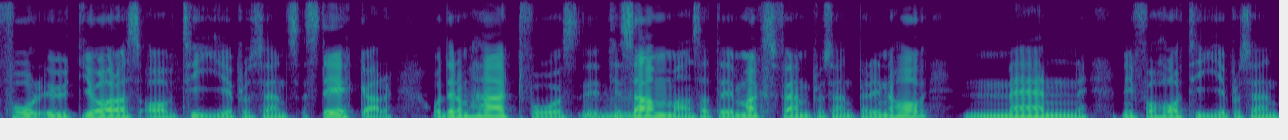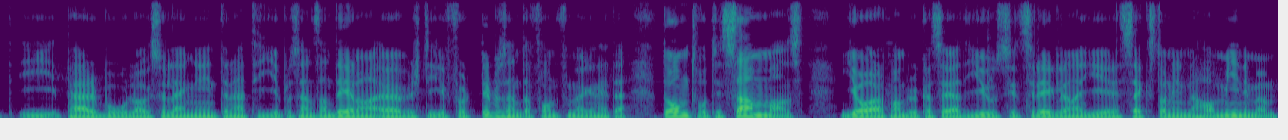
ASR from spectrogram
får utgöras av 10% stekar. Och det är de här två Mm. tillsammans, att det är max 5% per innehav, men ni får ha 10% i, per bolag så länge inte den här 10%-andelarna överstiger 40% av fondförmögenheten. De två tillsammans gör att man brukar säga att UCITS-reglerna ger 16 innehav minimum.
